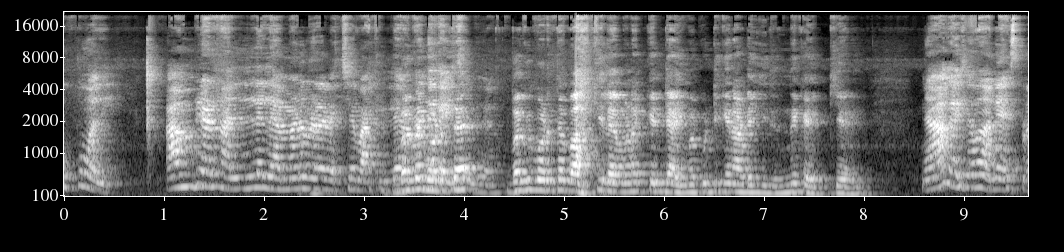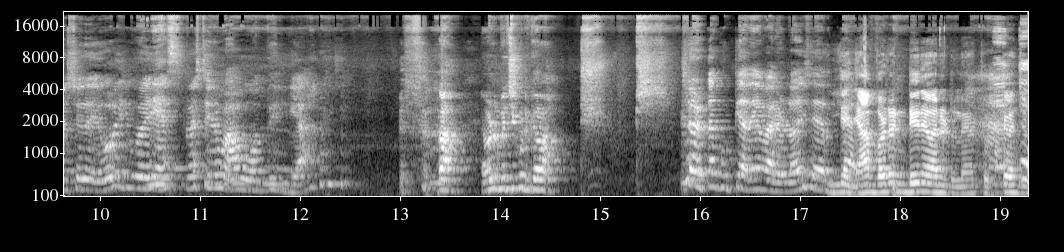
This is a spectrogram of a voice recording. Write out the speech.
ഉപ്പ് മതി. അമ്പിയാണ് നല്ല ലെമൺ ഇവിടെ വെച്ച ബാക്കി ഇവക്ക് കൊടുത്ത ഇവക്ക് കൊടുത്ത ബാക്കി ലെമണൊക്കെ എന്റെ അയിമക്കുട്ടിക്ക് അവിടെ ഇരുന്ന് കഴിക്കാണ്. ഞാൻ കഴിച്ചപ്പോ നല്ല എക്സ്പ്രഷൻ ഒരു എക്സ്പ്രഷനും ആ ഉമ്മച്ചി കൊടുക്ക ചെറുത്ത കുട്ടി അതേ പറയുള്ളൂ ഇല്ല ഞാൻ ഇവിടെ ഉണ്ട് എന്ന് പറഞ്ഞിട്ടുള്ളൂ. ഞാൻ തൊട്ട്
